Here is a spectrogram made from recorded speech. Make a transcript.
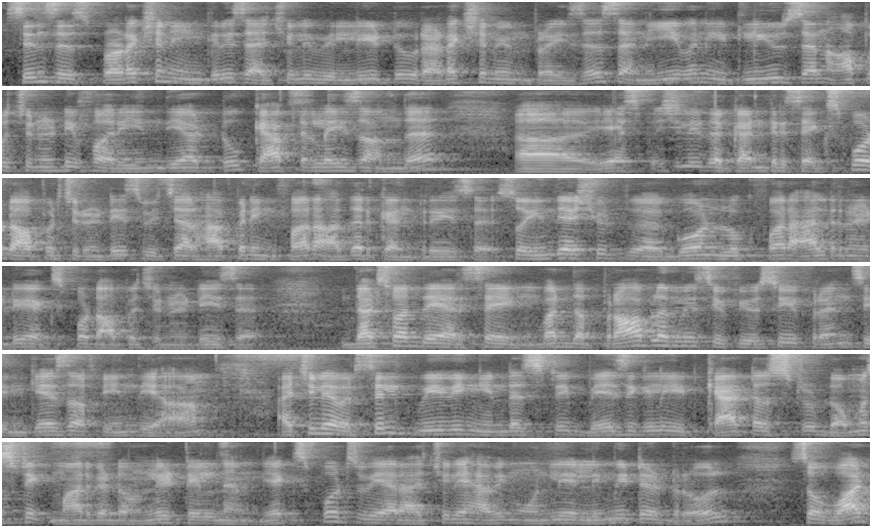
since this production increase actually will lead to reduction in prices and even it leaves an opportunity for India to capitalize on the uh, especially the country's export opportunities which are happening for other countries. So India should uh, go and look for alternative export opportunities. That's what they are saying. But the problem is if you see friends in case of India actually our silk weaving industry basically it caters to domestic market only till now. Exports we are actually having only a limited role. So what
